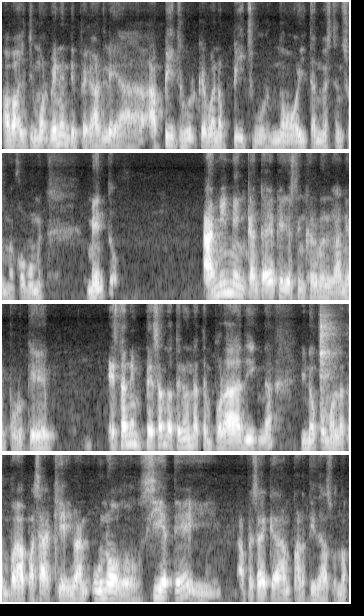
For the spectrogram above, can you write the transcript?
a Baltimore, vienen de pegarle a, a Pittsburgh, que bueno, Pittsburgh no, ahorita no está en su mejor momento a mí me encantaría que Justin Herbert gane porque están empezando a tener una temporada digna y no como la temporada pasada que iban 1-7 y a pesar de que daban partidazos, ¿no?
